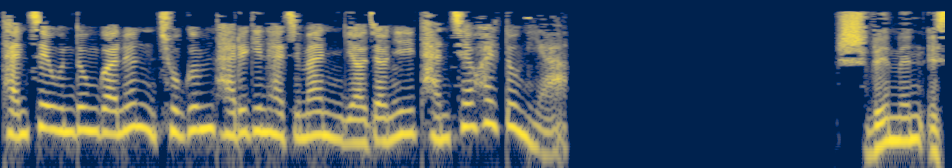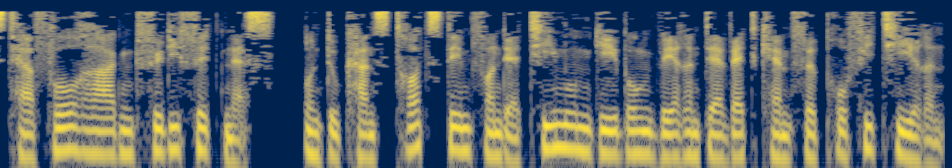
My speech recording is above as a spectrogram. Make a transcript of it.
단체 운동과는 조금 다르긴 하지만 여전히 단체 활동이야. Schwimmen ist hervorragend für die Fitness, und du kannst trotzdem von der Teamumgebung während der Wettkämpfe profitieren.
